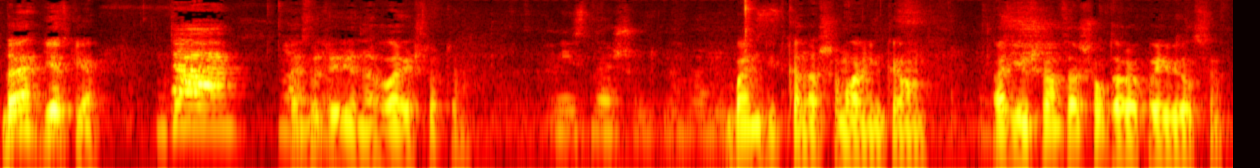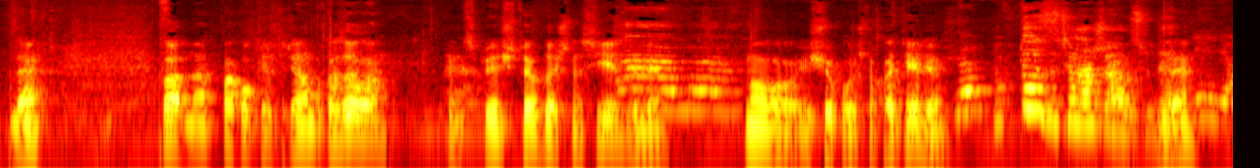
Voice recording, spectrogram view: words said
Да, детки? Да. Так, вытри на голове что-то. Не знаю, что тут на голове. Бандитка наша маленькая. Он. Один шрам сошел, второй появился. Да? Ладно, покупки Татьяна показала. В принципе, я считаю, удачно съездили. Но еще кое-что хотели. Ну кто зачем нажал сюда? Да? И я.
